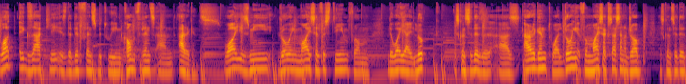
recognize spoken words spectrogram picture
what exactly is the difference between confidence and arrogance? Why is me drawing my self esteem from the way I look is considered as arrogant, while drawing it from my success in a job is considered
